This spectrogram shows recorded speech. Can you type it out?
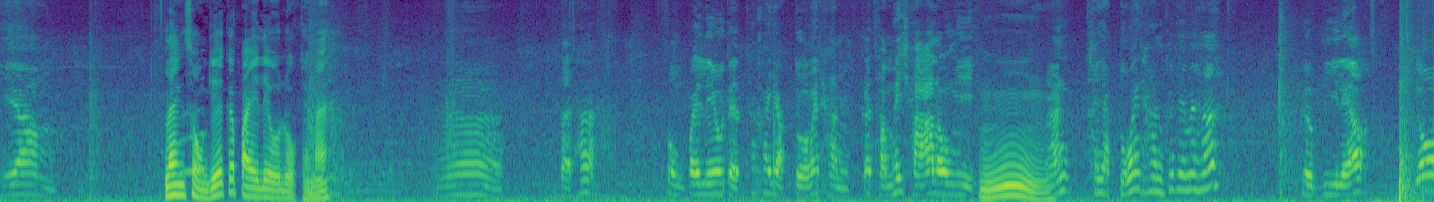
เยี่ยม แรงส่งเยอะก็ไปเร็วลูกเห็นไหมอ่าแต่ถ้า ส่งไปเร็ว แต่ถ้าขยับตัวไม่ทันก็ทำให้ช้าลงอีกอืมนั้นขยับตัวให้ทันเข้าใจไหมฮะ เกือบดีแล้ว ย่อ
